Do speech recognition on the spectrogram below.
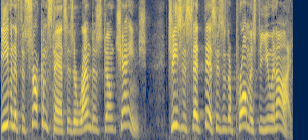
even if the circumstances around us don't change. Jesus said this this is a promise to you and I.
